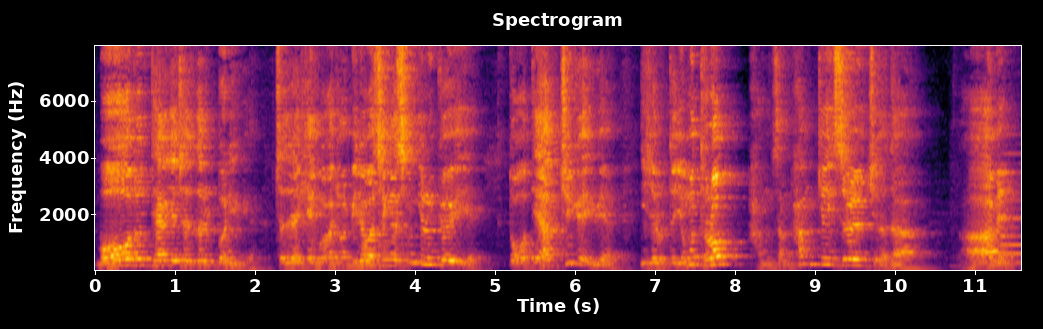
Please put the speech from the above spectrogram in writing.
모든 대학의 제자들 머리 위에 저들의 개인과 가정을 미래와 생애 섬기는 교회에 또 대학 지교에 위해 이제부터 영원토록 항상 함께 있을지어다. 아멘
